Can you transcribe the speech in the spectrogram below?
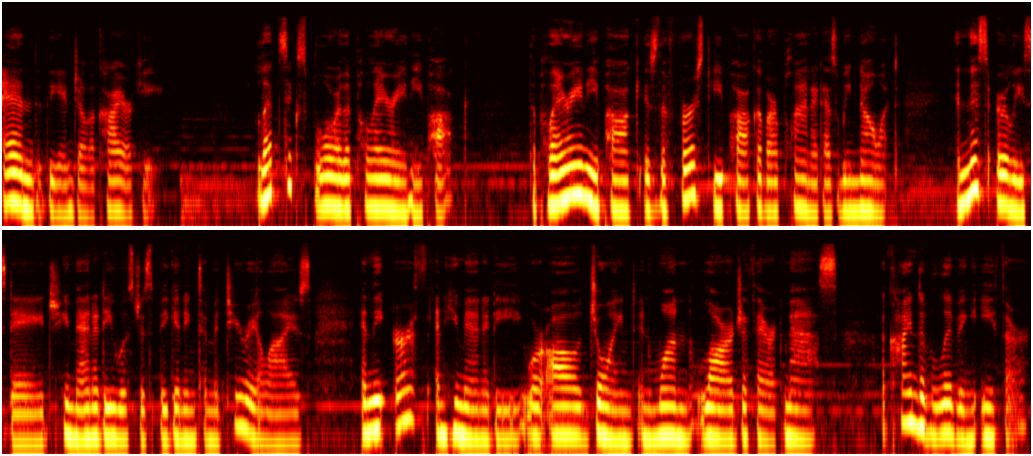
and the angelic hierarchy. Let's explore the Polarian epoch. The Polarian epoch is the first epoch of our planet as we know it. In this early stage, humanity was just beginning to materialize, and the earth and humanity were all joined in one large etheric mass, a kind of living ether.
